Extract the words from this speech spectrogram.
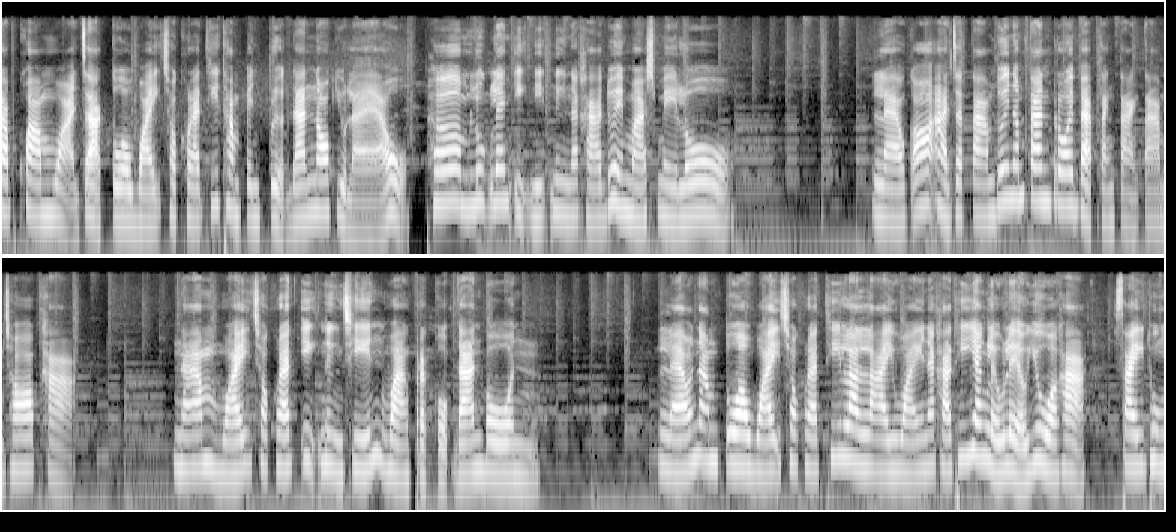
รับความหวานจากตัวไวท์ช็อกโกแลตที่ทำเป็นเปลือกด้านนอกอยู่แล้ว เพิ่มลูกเล่นอีกนิดนึงนะคะ ด้วยมาร์ชเมลโล่ แล้วก็อาจจะตามด้วยน้ำตาลโรยแบบต่างๆ ตามชอบค่ะนำ white chocolate อีก 1 ชิ้นวางประกบด้านบน แล้วนำตัว white chocolate ที่ละลายไว้นะคะ ที่ยังเหลวๆอยู่ค่ะ ใส่ถุง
